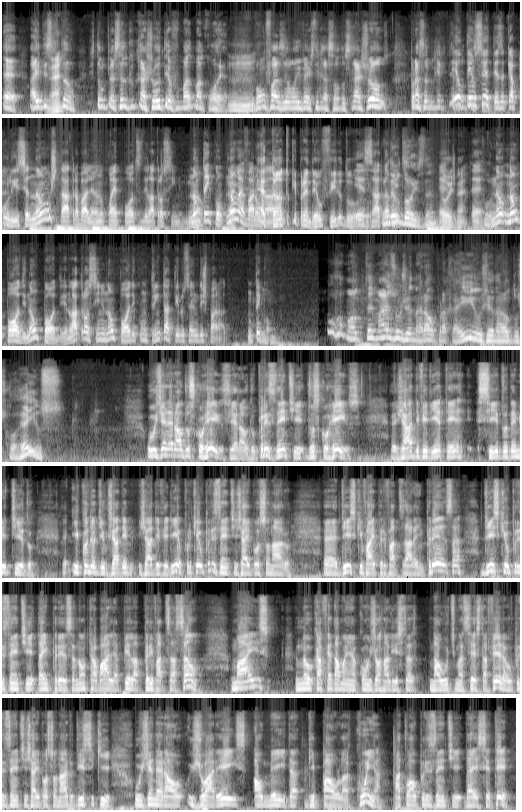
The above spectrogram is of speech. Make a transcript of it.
É, aí disse é? que não, estão pensando que o cachorro tenha fumado maconha. Uhum. Vamos fazer uma investigação dos cachorros para saber o que, é que tem Eu tenho certeza que a polícia é. não está trabalhando com a hipótese de latrocínio. Não, não tem como. Não é. levaram é nada. tanto que prendeu o filho do. Exatamente. Prendeu dois, né? É, dois, né? É. Não, não pode, não pode. Latrocínio não pode com 30 tiros sendo disparado. Não tem uhum. Ô Romualdo, tem mais um general para cair, o general dos Correios? O general dos Correios, Geraldo, o presidente dos Correios, já deveria ter sido demitido. E quando eu digo já, de, já deveria, porque o presidente Jair Bolsonaro eh, diz que vai privatizar a empresa, diz que o presidente da empresa não trabalha pela privatização, mas no café da manhã com os jornalistas na última sexta-feira, o presidente Jair Bolsonaro disse que o general Juarez Almeida de Paula Cunha, atual presidente da ECT,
